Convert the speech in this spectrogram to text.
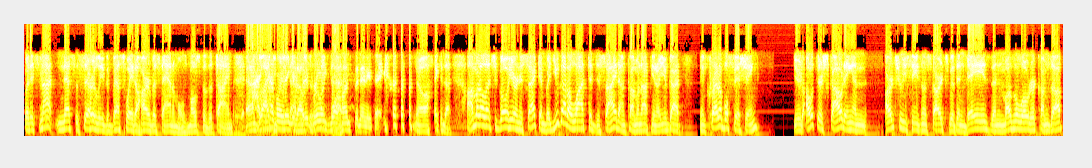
But it's not necessarily the best way to harvest animals most of the time. And I'm glad I definitely you think it, that out it ruins like more that. hunts than anything. No, I can. I'm going to let you go here in a second, but you got a lot to decide on coming up. You know, you've got incredible fishing. You're out there scouting, and archery season starts within days. Then muzzleloader comes up,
